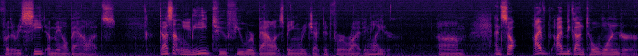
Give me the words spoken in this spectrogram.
for the receipt of mail ballots doesn't lead to fewer ballots being rejected for arriving later. Um, and so I've, I've begun to wonder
